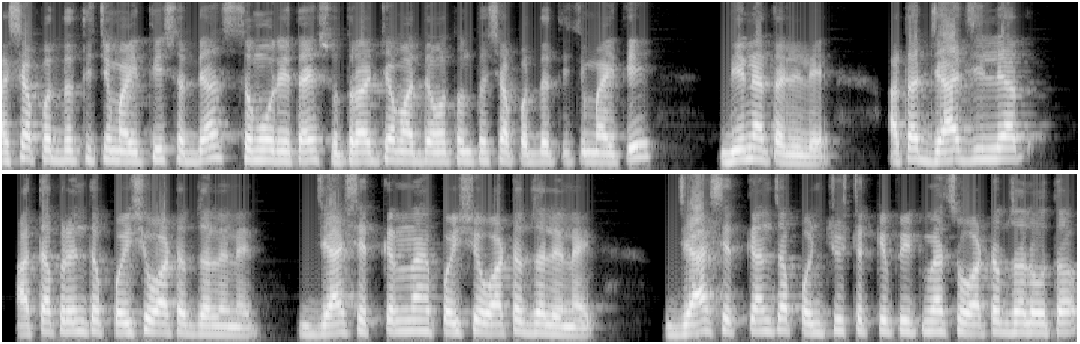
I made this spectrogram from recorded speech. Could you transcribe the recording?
अशा पद्धतीची माहिती सध्या समोर येत आहे. सूत्रांच्या माध्यमातून तशा पद्धतीची माहिती देण्यात आलेली आहे. आता ज्या जिल्ह्यात आतापर्यंत पैसे वाटप झाले नाहीत ज्या शेतकऱ्यांना हे पैसे वाटप झाले नाहीत ज्या शेतकऱ्यांचा पंचवीस टक्के पीक विम्याचं वाटप झालं होतं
